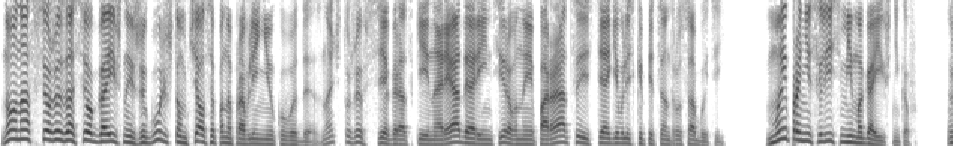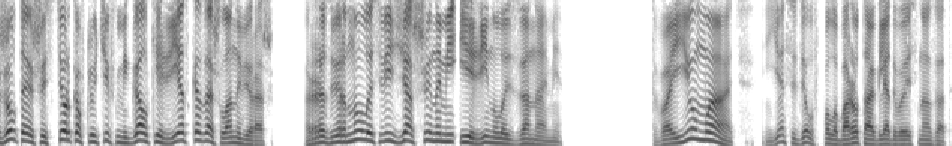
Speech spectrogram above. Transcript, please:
Но нас все же засек гаишный «Жигуль», что мчался по направлению к УВД. Значит, уже все городские наряды, ориентированные по рации, стягивались к эпицентру событий. Мы пронеслись мимо гаишников. Желтая шестерка, включив мигалки, резко зашла на вираж. Развернулась, визжа шинами, и ринулась за нами. «Твою мать!» Я сидел в полоборота, оглядываясь назад.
